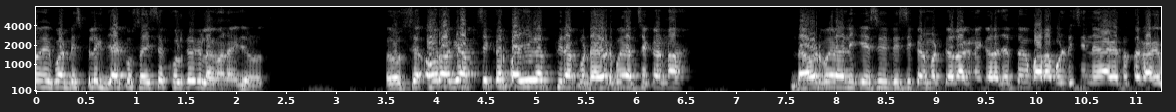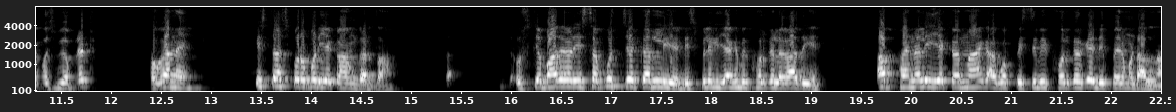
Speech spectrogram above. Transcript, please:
एक बार डिस्प्ले जैक को सही से खोल करके लगाने की ज़रूरत है। उससे और आगे आप चेक कर पाइएगा, फिर आपको डायोड वगैरह चेक करना है। डायोड वगैरह यानी कि एसी डीसी कन्वर्ट करा नहीं करा जब तक बारह वोल्ट डीसी नहीं आएगा, तब तक आगे कुछ भी ऑपरेट होगा नहीं। इस तरह से प्रॉपर ये काम करता। उसके बाद अगर ये सब कुछ चेक कर लिए डिस्प्ले की जगह भी खोल के लगा दिए, अब फाइनली ये करना है कि आपको पीसीबी खोल करके रिपेयर में डालना।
